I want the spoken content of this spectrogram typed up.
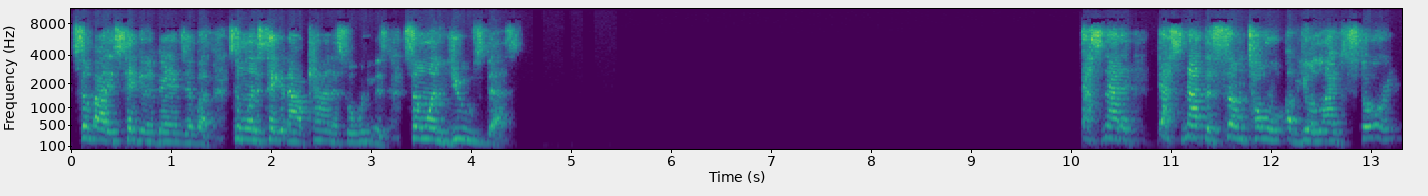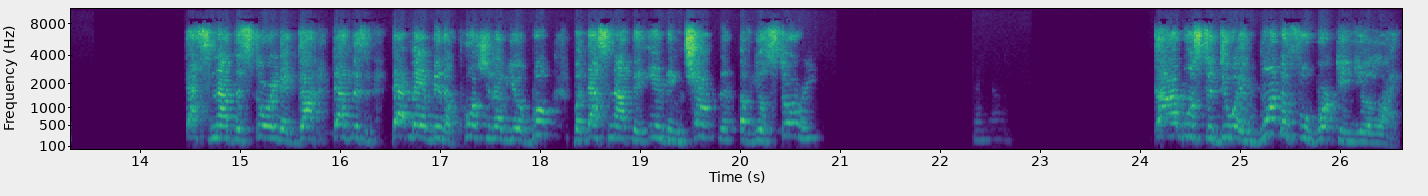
Somebody's taking advantage of us. Someone is taking our kindness for weakness. Someone used us. That's not a, that's not the sum total of your life story. That's not the story that God, that listen, that may have been a portion of your book, but that's not the ending chapter of your story. God wants to do a wonderful work in your life.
